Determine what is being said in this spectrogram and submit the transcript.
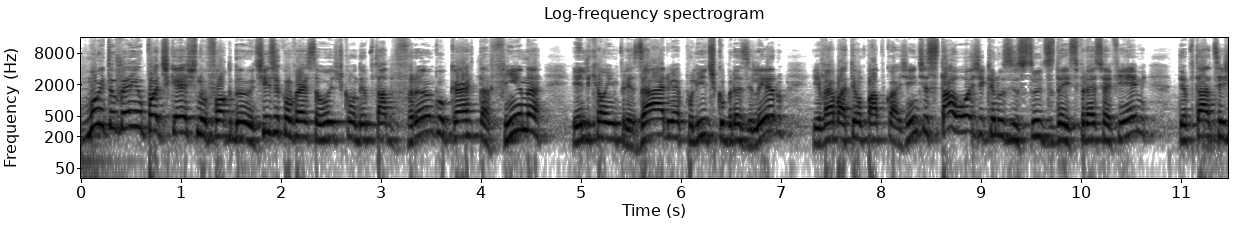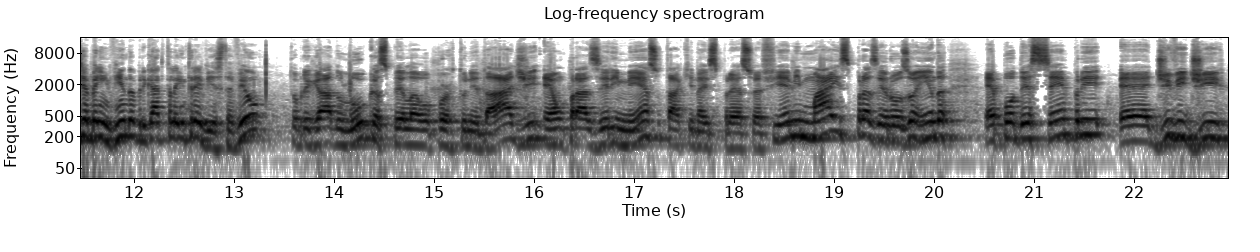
Muito bem, o podcast no Foco da Notícia conversa hoje com o deputado Franco Carta Fina, ele que é um empresário, é político brasileiro e vai bater um papo com a gente. Está hoje aqui nos estúdios da Expresso FM. Deputado, seja bem-vindo, obrigado pela entrevista, viu? Muito obrigado, Lucas, pela oportunidade. É um prazer imenso estar aqui na Expresso FM. Mais prazeroso ainda é poder sempre é, dividir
